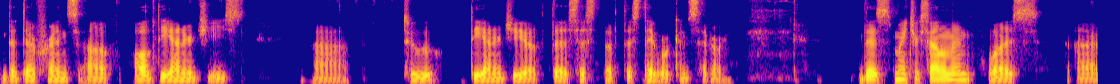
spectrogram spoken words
the difference of all the energies uh, to the energy of the system of the state we're considering. This matrix element was uh,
